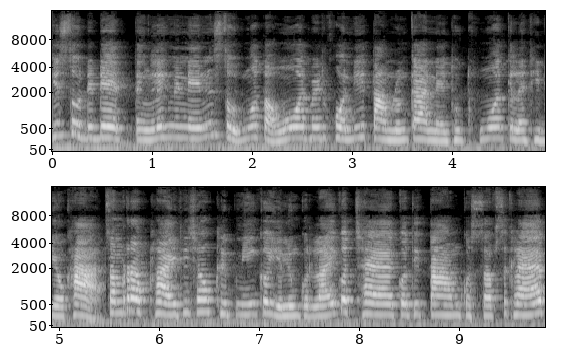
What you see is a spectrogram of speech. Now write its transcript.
คิดสูตรเด็ดๆแต่งเลขเน้นๆสูตรงวดต่องวดให้ทุกคนที่ตามลุ้นกันในทุกๆงวดกันเลยทีเดียวค่ะสำหรับใครที่ชอบคลิปนี้ก็อย่าลืมกดไลค์กดแชร์กดติดตามกด subscribe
